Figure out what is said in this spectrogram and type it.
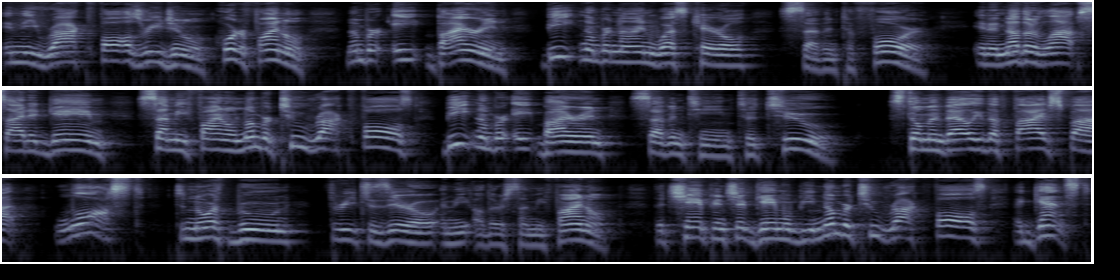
In the Rock Falls Regional quarterfinal, number 8 Byron beat number 9 West Carroll 7 to 4. In another lopsided game, semifinal number 2 Rock Falls beat number 8 Byron 17 to 2. Stillman Valley the 5 spot lost to North Boone 3 to 0 in the other semifinal. The championship game will be number 2 Rock Falls against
